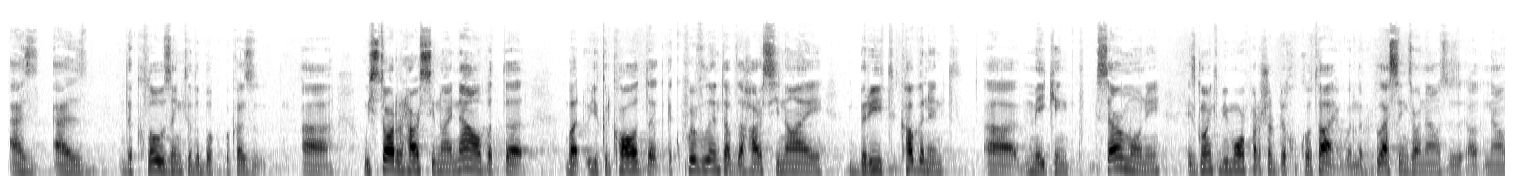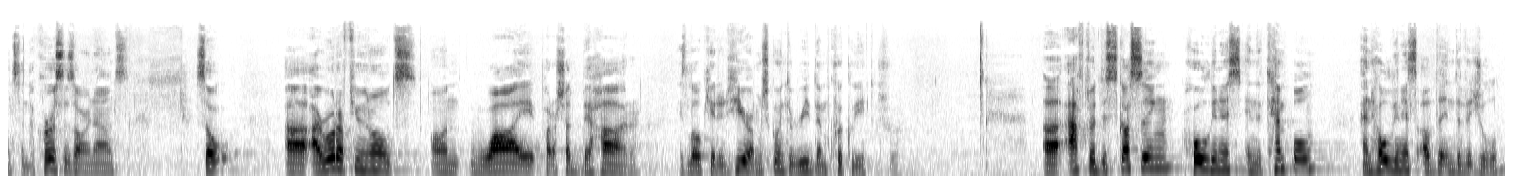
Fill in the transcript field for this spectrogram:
as, as the closing to the book because uh, we started Har Sinai now, but, the, but you could call it the equivalent of the Har Sinai Brit covenant uh, making ceremony is going to be more Parashat Bechukotai when the blessings are announced, announced and the curses are announced. So uh, I wrote a few notes on why Parashat Behar is located here. I'm just going to read them quickly Sure. uh, after discussing holiness in the temple and holiness of the individual,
